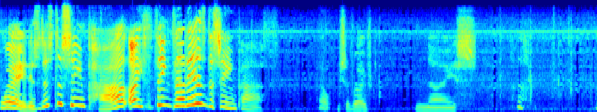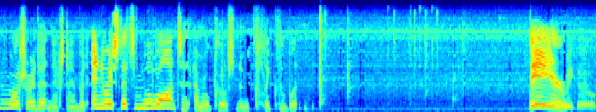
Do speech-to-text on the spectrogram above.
Wait, is this the same path? I think that is the same path. Oh, we survived. Nice. Huh. Maybe I'll try that next time. But anyways, let's move on to Emerald Coast. Let me click the button. There we go.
